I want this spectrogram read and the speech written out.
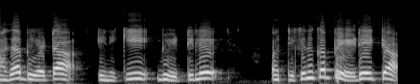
അത് അബിയേട്ടാ എനിക്ക് വീട്ടിൽ ഒറ്റയ്ക്ക് നിൽക്കാൻ പേടിയേറ്റാ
